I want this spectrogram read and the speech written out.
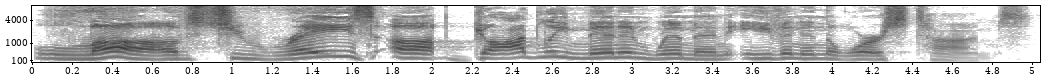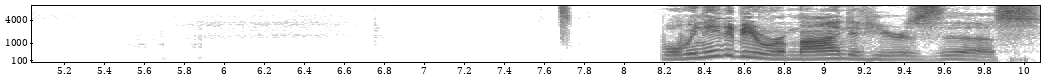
loves to raise up godly men and women even in the worst times. What we need to be reminded here is this.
